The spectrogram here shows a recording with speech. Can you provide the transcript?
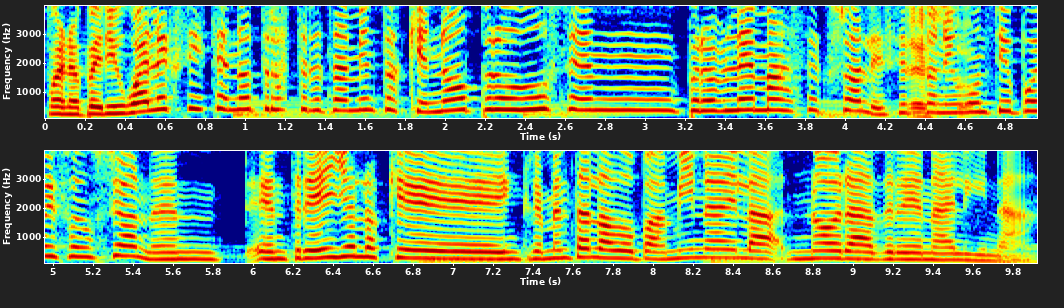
Bueno, pero igual existen otros tratamientos que no producen problemas sexuales, ¿cierto? Eso. Ningún tipo de disfunción. En- entre ellos los que incrementan la dopamina y la noradrenalina,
